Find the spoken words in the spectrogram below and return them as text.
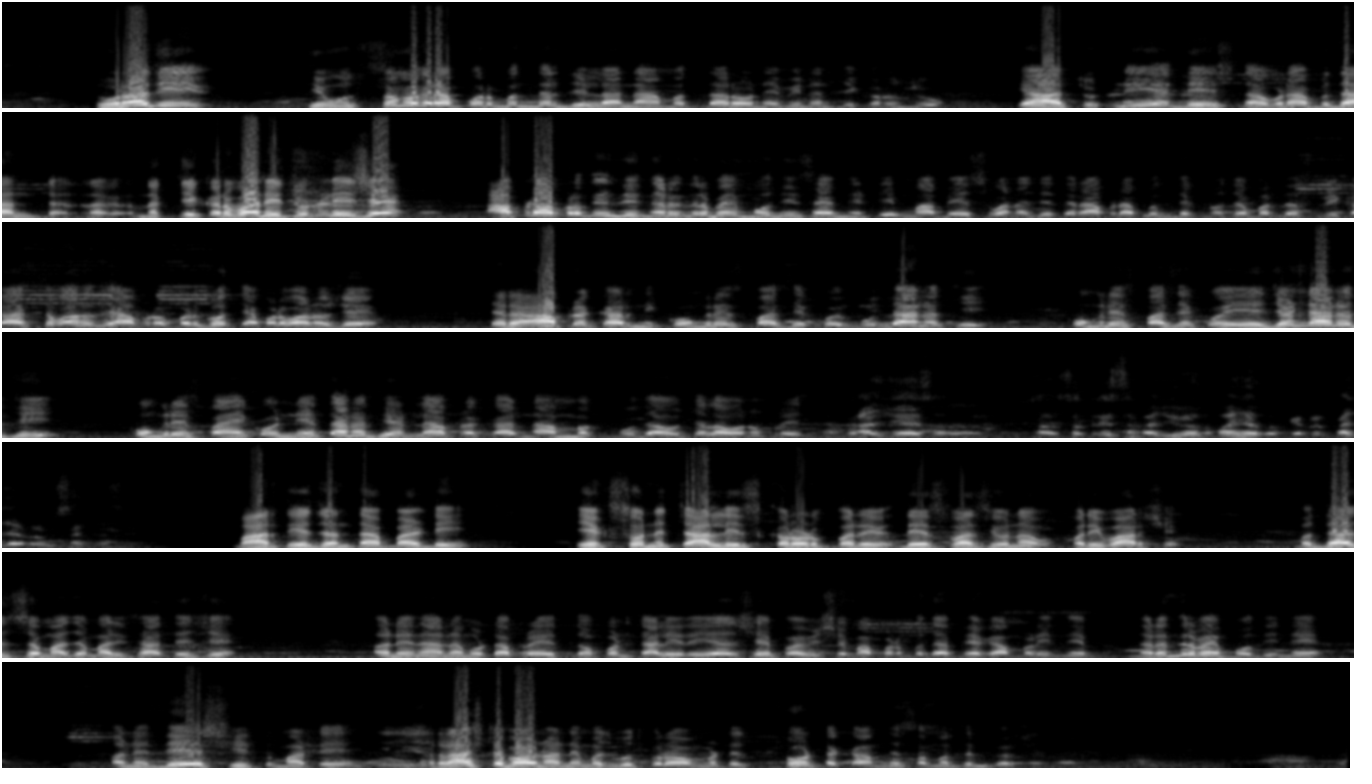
ધોરાજીથી હું સમગ્ર પોરબંદર જિલ્લાના મતદારોને વિનંતી કરું છું કે આ ચૂંટણી એ દેશના વડાપ્રધાન નક્કી કરવાની ચૂંટણી છે. આપણા પ્રતિનિધિ નરેન્દ્રભાઈ મોદી સાહેબની ટીમમાં બેસવાના છે ત્યારે આપણા પંથકનો જબરદસ્ત વિકાસ થવાનો છે આપણો બળગોત્યા પડવાનો છે. ત્યારે આ પ્રકારની કોંગ્રેસ પાસે કોઈ મુદ્દા નથી કોંગ્રેસ પાસે કોઈ એજન્ડા નથી કોંગ્રેસ પાસે કોઈ નેતા નથી એટલે આ પ્રકારના અમુક મુદ્દાઓ ચલાવવાનો પ્રયત્ન કરે ભારતીય જનતા પાર્ટી એકસો ને ચાલીસ કરોડ દેશવાસીઓના પરિવાર છે. બધા જ સમાજ અમારી સાથે છે અને નાના મોટા પ્રયત્નો પણ ચાલી રહ્યા છે. ભવિષ્યમાં પણ બધા ભેગા મળીને નરેન્દ્રભાઈ મોદીને અને દેશ હિત માટે રાષ્ટ્ર ભાવનાને મજબૂત કરવા માટે સો ટકા અમને સમર્થન કરશે.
